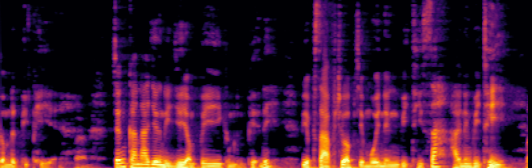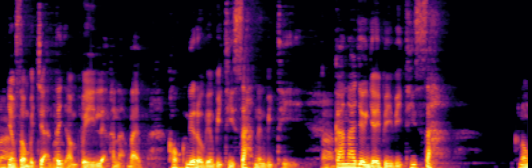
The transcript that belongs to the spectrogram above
គំនិតវិភាគបាទអញ្ចឹងកាលណាយើងនិយាយអំពីគំនិតវិភាគនេះវាផ្សារភ្ជាប់ជាមួយនឹងវិធីសាស្ត្រហើយនឹងវិធីខ្ញុំសូមបញ្ជាក់បន្តិចអំពីលក្ខណៈបែបខុសគ្នារវាងវិធីសាស្ត្រនិងវិធី កាលណាយើងនិយាយពីវិធីសាស្ត្រក្នុង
